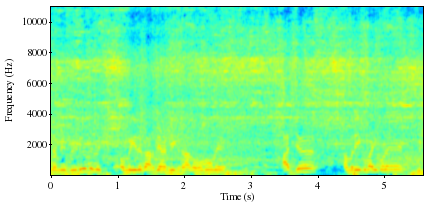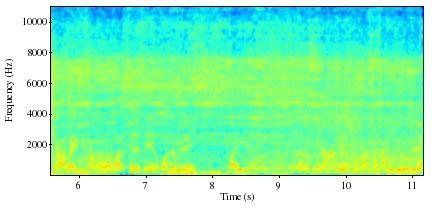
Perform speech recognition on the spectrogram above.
ਨਵੀਂ ਵੀਡੀਓ ਦੇ ਵਿੱਚ ਉਮੀਦ ਕਰਦੇ ਹਾਂ ਠੀਕ ਠਾਕ ਹੋਵੋਗੇ। ਅੱਜ ਅਮਰੀਕ ਬਾਈ ਕੋਲੇ ਵਿਸ਼ਾਲ ਆਈ ਸੀ ਕੰਮ ਹੋਣ ਵਾਸਤੇ ਰਿਪੇਅਰ ਫੁੱਲ ਵੀਰੇ। ਬਾਈ ਨੇ ਰਿਪੇਅਰਾਂ ਦਾ ਫੇਰ ਤੋਂ ਕਰਦਾ ਕੰਮ ਜ਼ਰੂਰ ਵੀਰੇ।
